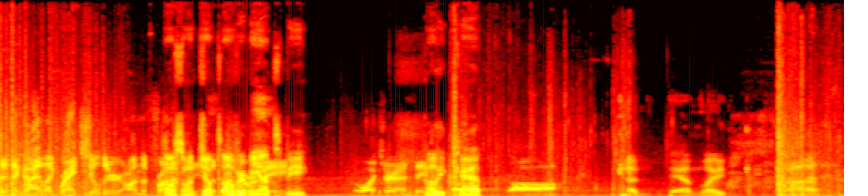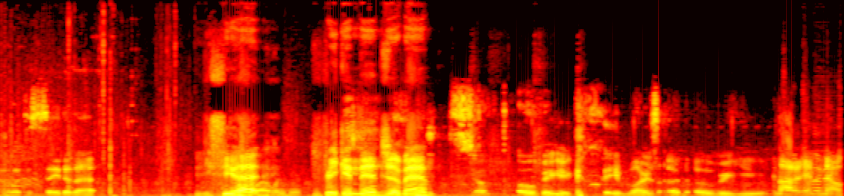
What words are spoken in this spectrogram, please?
There's a guy like right shoulder on the front. Oh, someone the- jumped over me of onto A. B. So Watch your ass, Holy crap. Aw. God damn, Mike. Uh, I don't know what to say to that. Did you see that? What, what do you do? Freaking ninja, man. Jumped over your claymores and over you. not at him, no.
